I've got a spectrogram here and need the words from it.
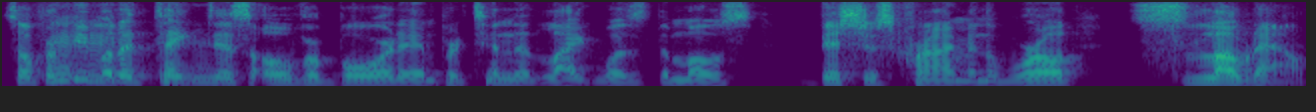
So, for people to take mm-mm. this overboard and pretend that like was the most vicious crime in the world, slow down.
